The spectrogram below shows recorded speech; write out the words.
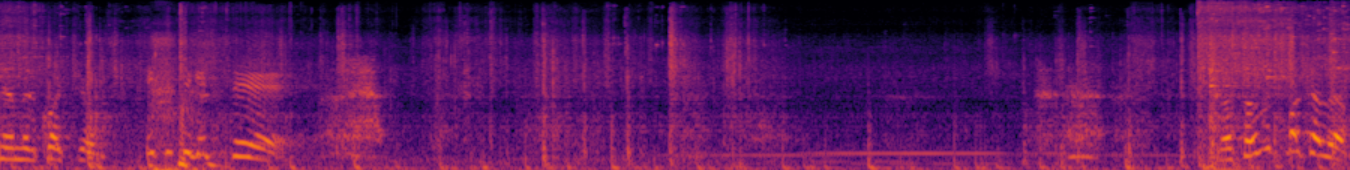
Oynanır koçum. İkisi gitti. Nasılmış bakalım?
